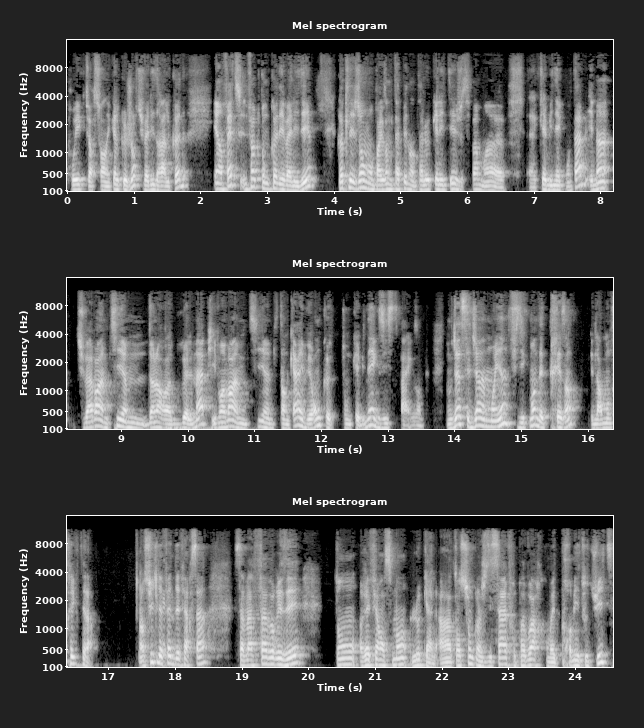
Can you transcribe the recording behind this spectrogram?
courrier que tu reçois dans quelques jours, tu valideras le code. Et en fait, une fois que ton code est validé, quand les gens vont par exemple taper dans ta localité, je sais pas moi, euh, euh, cabinet comptable, eh ben tu vas avoir un petit euh, dans leur Google Maps, ils vont avoir un petit un petit encart, ils verront que ton cabinet existe par exemple. Donc déjà c'est déjà un moyen physiquement d'être présent et de leur montrer que tu es là. Ensuite, le fait de faire ça, ça va favoriser ton référencement local. Alors attention, quand je dis ça, il faut pas voir qu'on va être premier tout de suite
